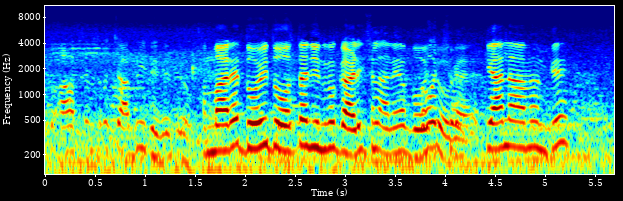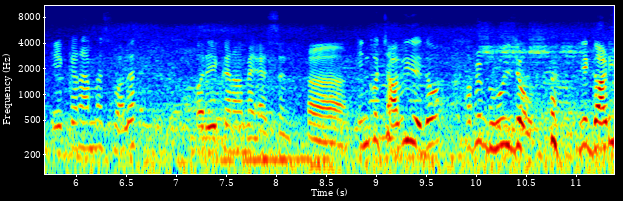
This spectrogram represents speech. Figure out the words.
तो आपसे उसको चाबी दे देते हो। हमारे दो ही दोस्त हैं जिनको गाड़ी चलाने का बहुत शौक है। क्या नाम है उनके? एक का नाम है स्वालत और एक का नाम है एहसन। हाँ। इनको चाबी दे दो और फिर भूल जाओ। ये गाड़ी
